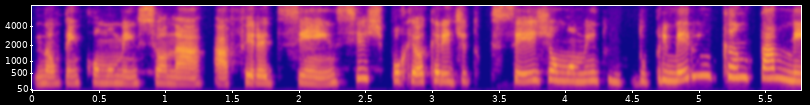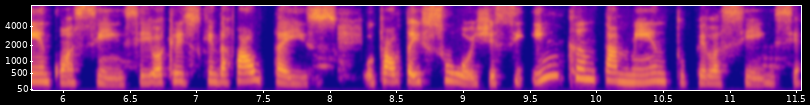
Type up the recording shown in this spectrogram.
não tem como mencionar a Feira de Ciências, porque eu acredito que seja o um momento do primeiro encantamento com a ciência. E eu acredito que ainda falta isso. Falta isso hoje, esse encantamento pela ciência.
